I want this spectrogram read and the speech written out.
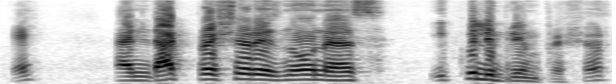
okay? And that pressure is known as equilibrium pressure.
